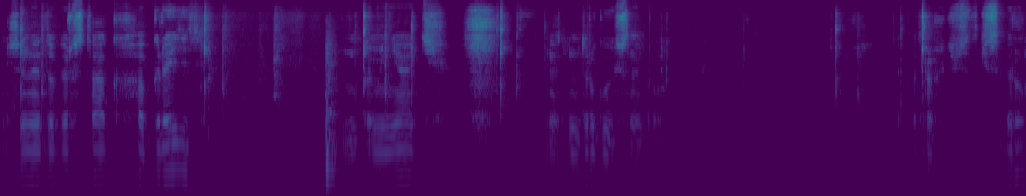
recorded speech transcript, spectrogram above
если найду верстак, апгрейдить. и Поменять это на другую снайпу. Так, патронки все-таки соберу.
